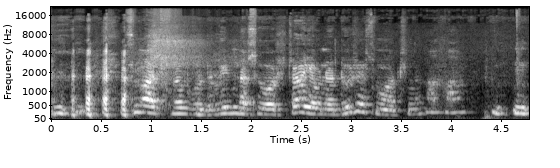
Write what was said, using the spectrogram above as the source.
Смачно буде. Він нас гощає, вона дуже смачна. Ага.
